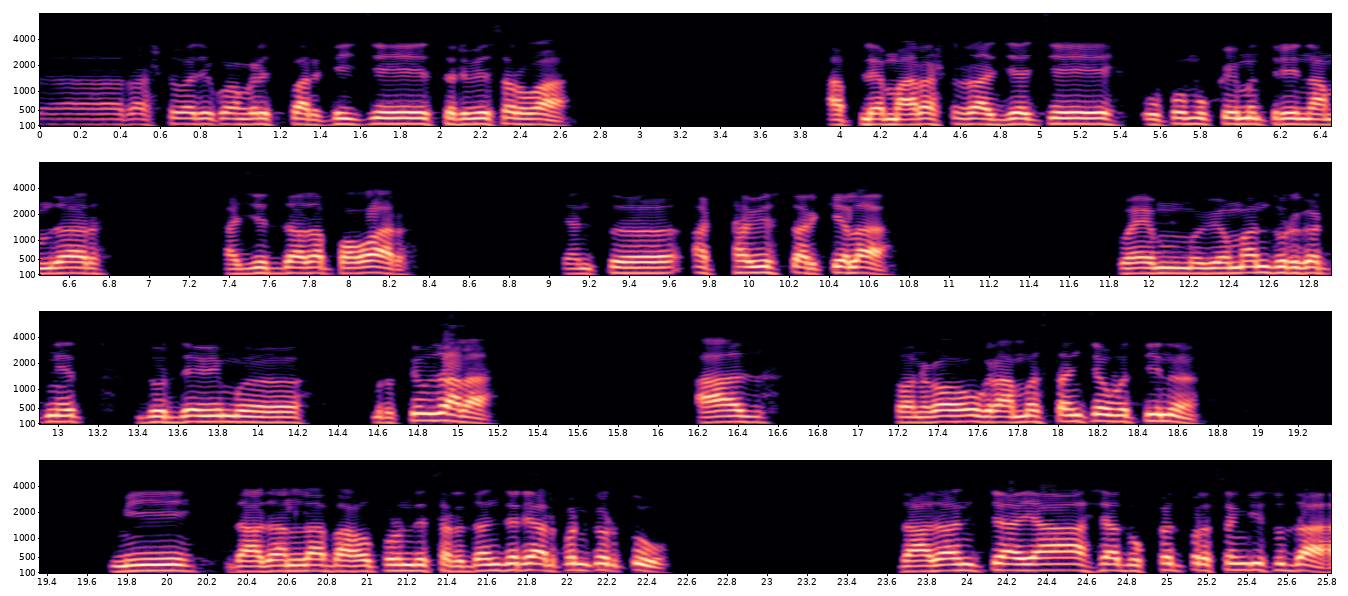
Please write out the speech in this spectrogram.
राष्ट्रवादी काँग्रेस पार्टीचे सर्वेसर्वा आपल्या महाराष्ट्र राज्याचे उपमुख्यमंत्री नामदार अजितदादा पवार यांचं अठ्ठावीस तारखेला वय विमान दुर्घटनेत दुर्दैवी म- मृत्यू झाला. आज सोनगाव ग्रामस्थांच्या वतीनं मी दादांना भावपूर्ण श्रद्धांजली अर्पण करतो. दादांच्या या अशा दुःखद प्रसंगीसुद्धा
